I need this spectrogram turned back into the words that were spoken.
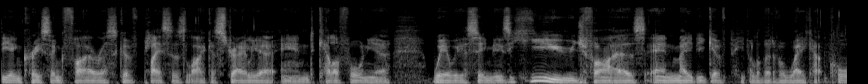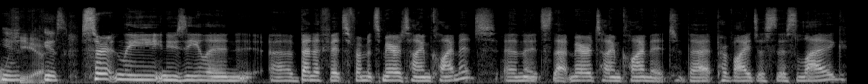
the increasing fire risk of places like Australia and California, where we are seeing these huge fires, and maybe give people a bit of a wake up call here. Yes. Certainly, New Zealand uh, benefits from its maritime climate, and it's that maritime climate that provides us this lag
